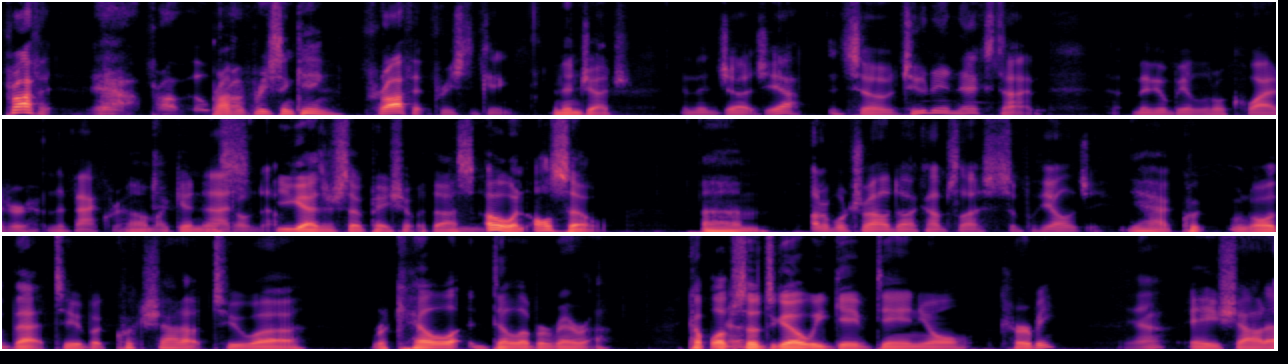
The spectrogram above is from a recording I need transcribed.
prophet. Yeah, prophet. oh, Prophet, priest, and king. prophet, priest, and king. And then judge. and then judge. Yeah. And so tune in next time. Maybe it'll be a little quieter in the background. Oh my goodness. I don't know. You guys are so patient with us. Mm. Oh, and also, um, Audibletrial.com slash simple theology. yeah, quick well that too, but quick shout out to uh Raquel de la Barrera. A couple Yeah. episodes ago we gave Daniel Kirby Yeah. a shout out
